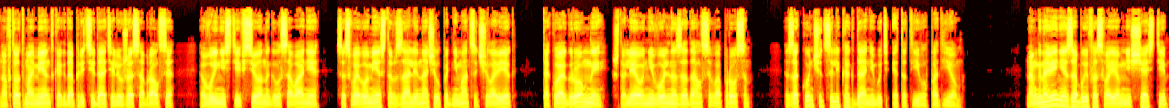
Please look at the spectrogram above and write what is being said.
Но в тот момент, когда председатель уже собрался вынести все на голосование, со своего места в зале начал подниматься человек, такой огромный, что Лео невольно задался вопросом, закончится ли когда-нибудь этот его подъем. На мгновение забыв о своем несчастье,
